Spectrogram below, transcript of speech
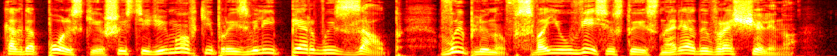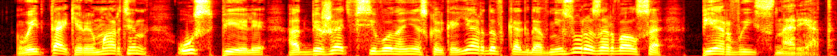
когда польские шестидюймовки произвели первый залп, выплюнув свои увесистые снаряды в расщелину — Уиттакер и Мартин успели отбежать всего на несколько ярдов, когда внизу разорвался первый снаряд.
